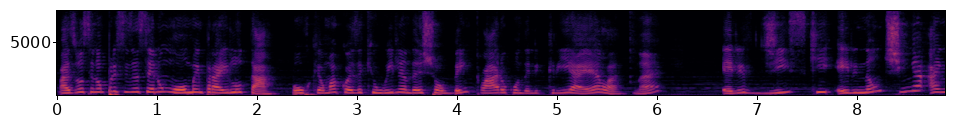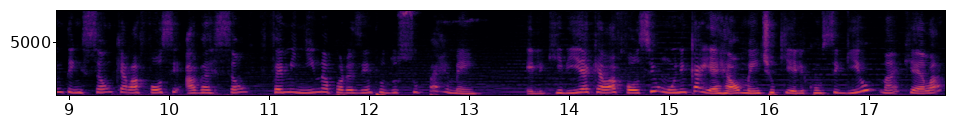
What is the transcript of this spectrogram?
mas você não precisa ser um homem pra ir lutar. Porque uma coisa que o William deixou bem claro quando ele cria ela, né? Ele diz que ele não tinha a intenção que ela fosse a versão feminina, por exemplo, do Superman. Ele queria que ela fosse única, e é realmente o que ele conseguiu, né? Que ela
